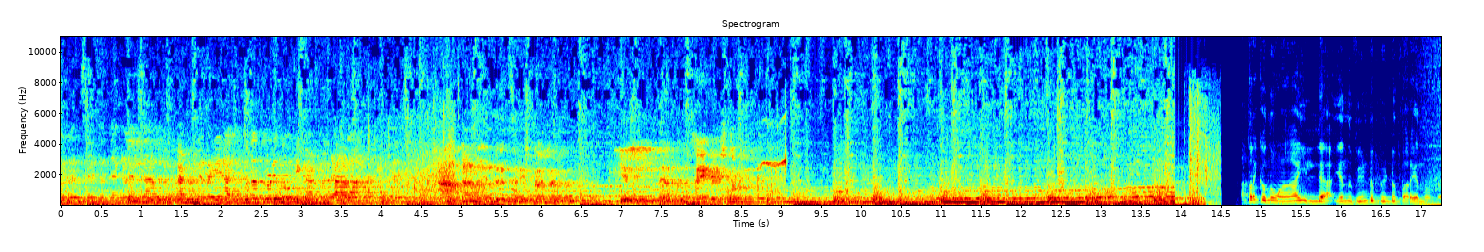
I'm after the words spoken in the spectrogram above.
ഇന്ദ്രൻ ചേട്ടൻ. ഞങ്ങൾ എല്ലാവരും കണ്ണിറയെ അത്ഭുതത്തോടെ നോക്കിക്കാണുന്ന ഒരാളാണ് ഇന്ദ്രൻ ആർക്കാണ് ഇന്ദ്രൻസിന് ഇഷ്ടമല്ല? എല്ലാവർക്കും ഭയങ്കര ഇഷ്ടമാണ് അത്രയ്ക്കൊന്നും ആയില്ല എന്ന് വീണ്ടും വീണ്ടും പറയുന്നുണ്ട്.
